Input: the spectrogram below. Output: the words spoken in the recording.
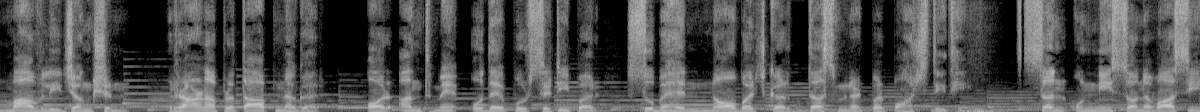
मावली जंक्शन, राणा प्रताप नगर और अंत में उदयपुर सिटी पर सुबह नौ बजकर दस मिनट पर पहुँचती थी। सन उन्नीस सौ नवासी,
